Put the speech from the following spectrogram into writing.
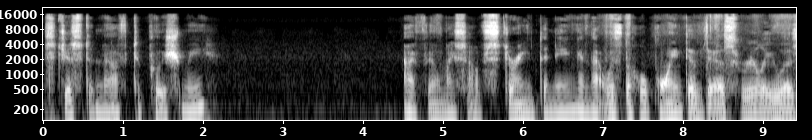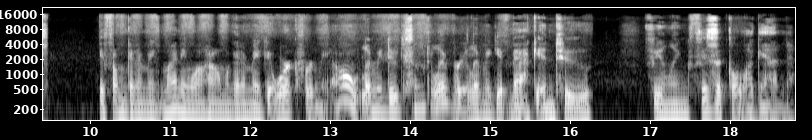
It's just enough to push me. I feel myself strengthening, and that was the whole point of this, really, was if I'm going to make money, well, how am I going to make it work for me? Oh, let me do some delivery. Let me get back into feeling physical again.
